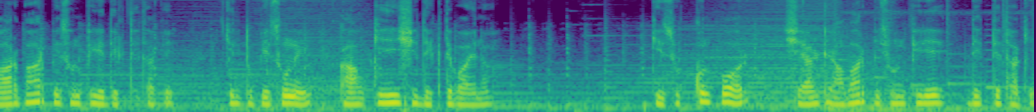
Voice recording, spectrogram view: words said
বারবার পেছন ফিরে দেখতে থাকে, কিন্তু পেছনে কাউকেই সে দেখতে পায় না। কিছুক্ষণ পর শেয়ালটি আবার পিছন ফিরে দেখতে থাকে,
